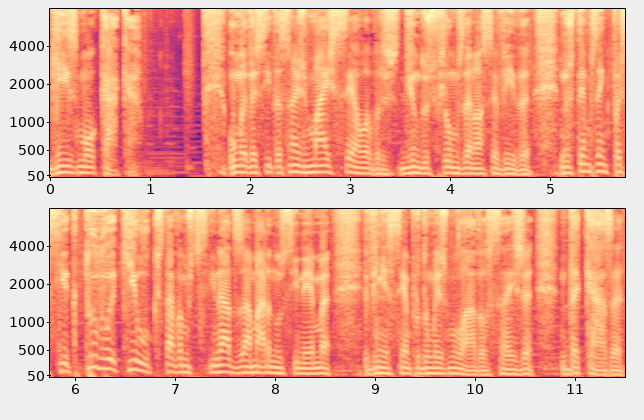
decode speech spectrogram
Gizmo Caca uma das citações mais célebres de um dos filmes da nossa vida, nos tempos em que parecia que tudo aquilo que estávamos destinados a amar no cinema vinha sempre do mesmo lado, ou seja, da casa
